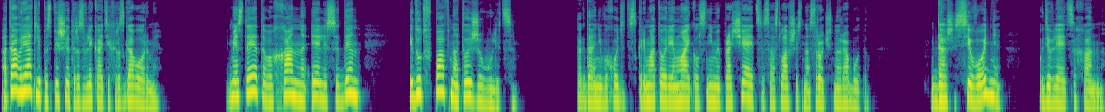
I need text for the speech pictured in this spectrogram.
а та вряд ли поспешит развлекать их разговорами. Вместо этого Ханна, Элис и Дэн идут в паб на той же улице. Когда они выходят из крематория, Майкл с ними прощается, сославшись на срочную работу. «Даже сегодня?» — удивляется Ханна.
